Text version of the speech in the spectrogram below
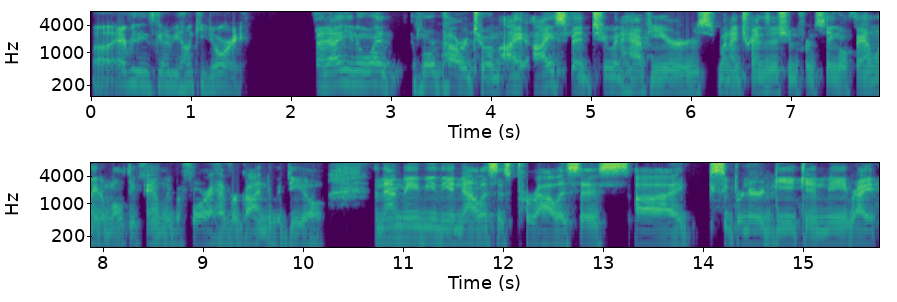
uh, everything's going to be hunky dory. And I, you know what? More power to him. I, I spent two and a half years when I transitioned from single family to multifamily before I ever got into a deal. And that may be the analysis paralysis, uh, super nerd geek in me, right?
